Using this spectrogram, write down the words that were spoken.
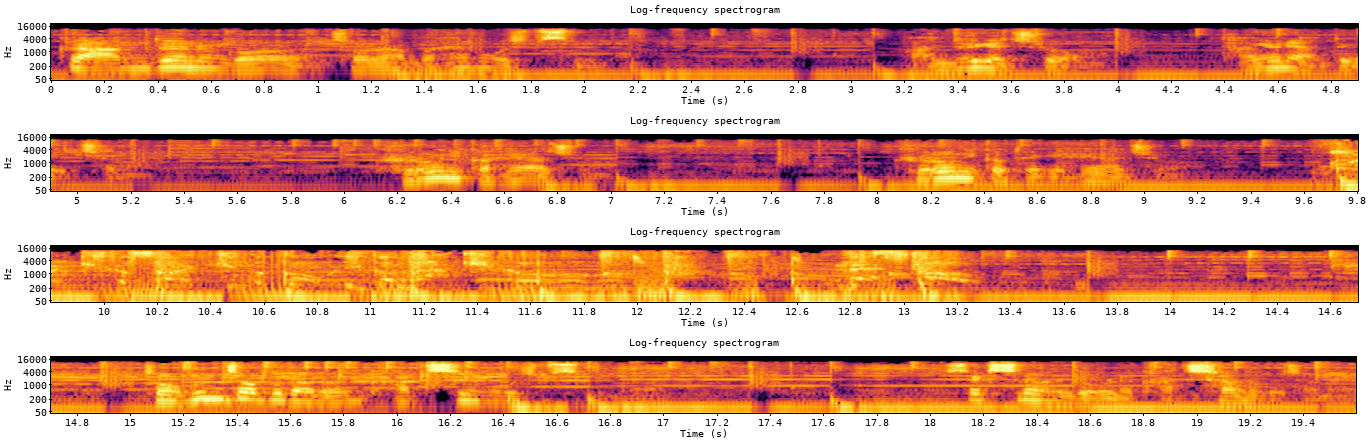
그 안 되는 걸 저는 한번 해보고 싶습니다. 안 되겠죠. 당연히 안 되겠죠. 그러니까 해야죠. 그러니까 되게 해야죠. 저 혼자보다는 같이 해보고 싶습니다. 섹스라는 게 원래 같이 하는 거잖아요.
